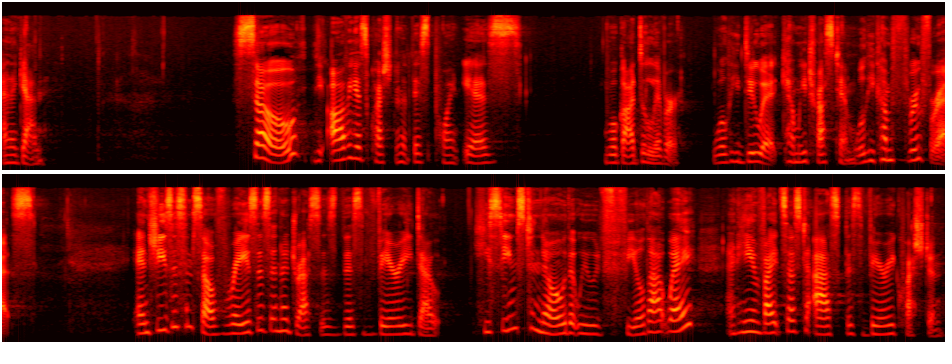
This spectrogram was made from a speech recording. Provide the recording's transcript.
and again. So, the obvious question at this point is Will God deliver? Will He do it? Can we trust Him? Will He come through for us? And Jesus Himself raises and addresses this very doubt. He seems to know that we would feel that way, and he invites us to ask this very question.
